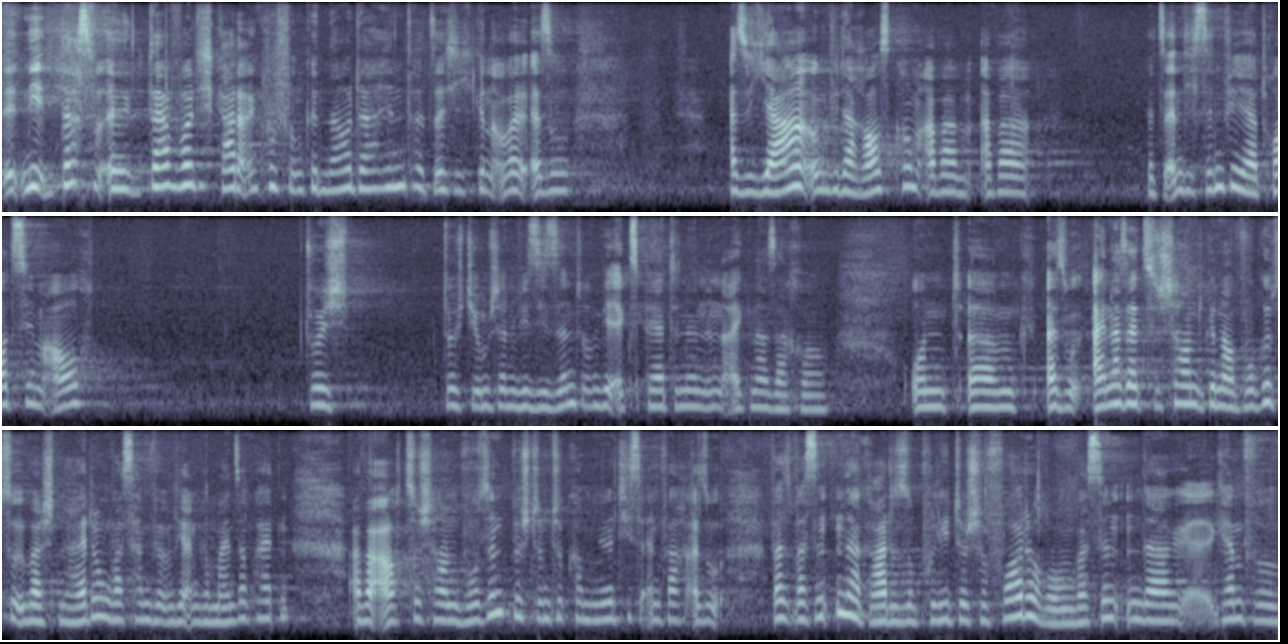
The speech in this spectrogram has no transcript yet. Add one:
Äh, nee, das, äh, da wollte ich gerade anknüpfen und genau dahin tatsächlich, genau, weil also, also ja, irgendwie da rauskommen, aber, aber letztendlich sind wir ja trotzdem auch durch durch die Umstände, wie sie sind und wir Expertinnen in eigener Sache. Und ähm, also einerseits zu schauen, genau, wo gibt es so Überschneidungen, was haben wir irgendwie an Gemeinsamkeiten, aber auch zu schauen, wo sind bestimmte Communities einfach, also was, was sind denn da gerade so politische Forderungen, was sind denn da äh, Kämpfe,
